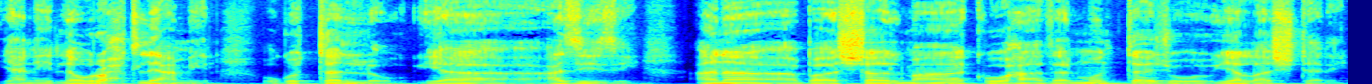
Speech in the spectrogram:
يعني لو رحت لعميل وقلت له يا عزيزي أنا بشتغل معك وهذا المنتج ويلا اشتري.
